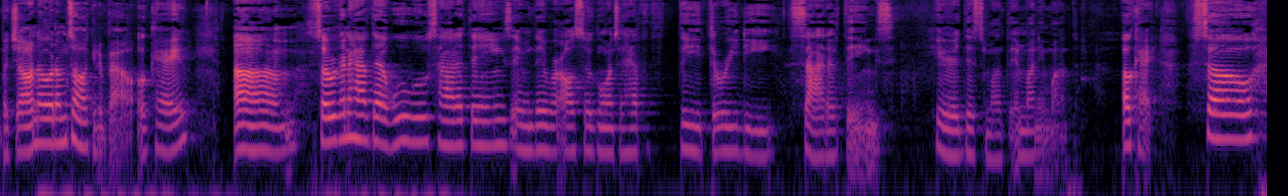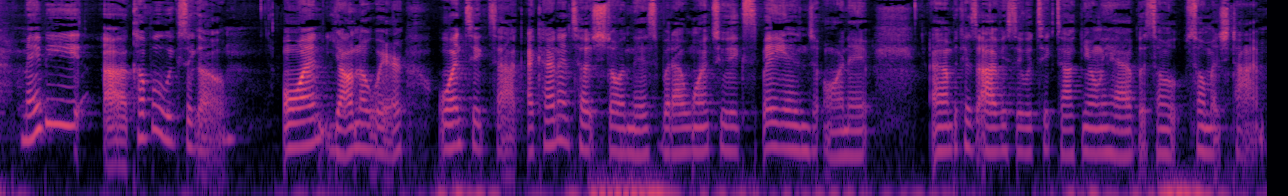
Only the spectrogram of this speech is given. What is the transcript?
But y'all know what I'm talking about, okay? Um, so we're gonna have that woo woo side of things, and then we're also going to have the 3D side of things here this month in Money Month. Okay, so maybe a couple weeks ago on y'all know where on TikTok, I kind of touched on this, but I want to expand on it um, because obviously with TikTok you only have but so so much time.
